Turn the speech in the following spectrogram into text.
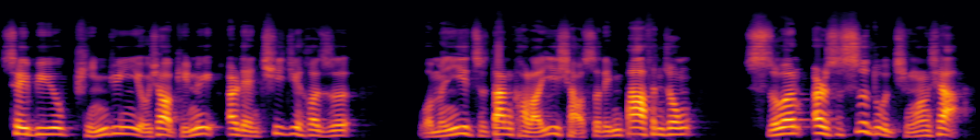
，CPU 平均有效频率二点七 G 赫兹。我们一直单考了一小时零八分钟，室温二十四度的情况下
